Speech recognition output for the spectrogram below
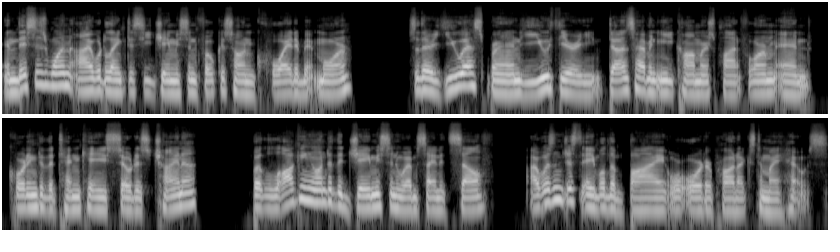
and this is one I would like to see Jamieson focus on quite a bit more. So, their US brand, Youtheory, does have an e commerce platform, and According to the 10K, so does China. But logging onto the Jamieson website itself, I wasn't just able to buy or order products to my house.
